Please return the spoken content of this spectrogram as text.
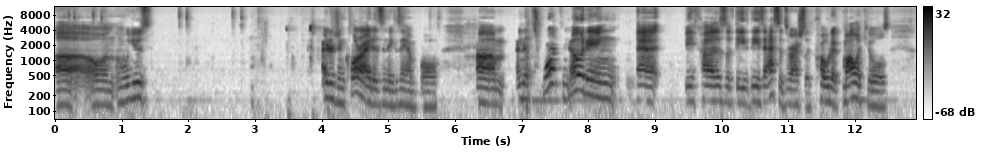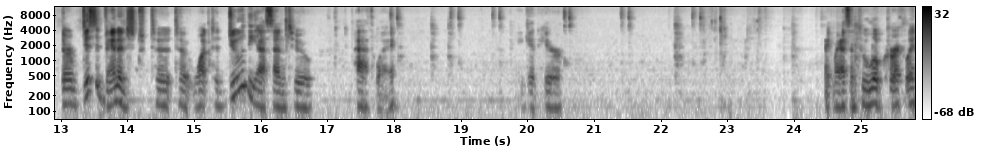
uh, and we'll use hydrogen chloride as an example. Um, and it's worth noting that because of these, these acids are actually product molecules, they're disadvantaged to, to want to do the SN2 pathway get here. Make my SN2 look correctly.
